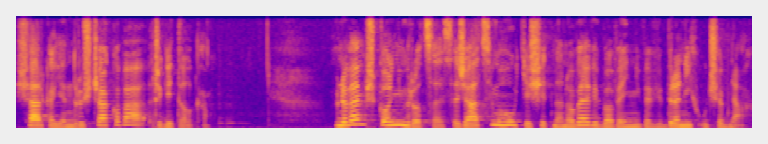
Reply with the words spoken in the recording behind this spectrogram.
Šárka Jendruščáková, ředitelka. V novém školním roce se žáci mohou těšit na nové vybavení ve vybraných učebnách.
